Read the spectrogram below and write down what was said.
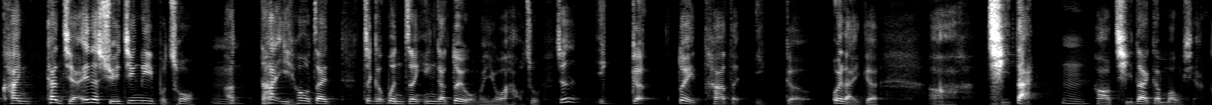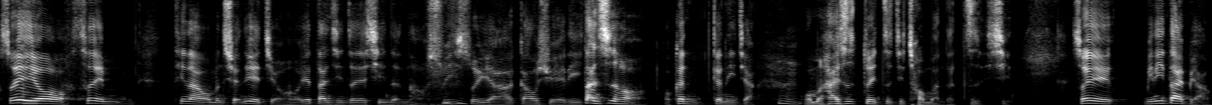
看看起来，哎，他学经历不错，嗯。啊，他以后在这个问政应该对我们有好处，就是一个对他的一个未来一个啊期待，嗯，好期待跟梦想，所以哦，所以听来我们选越久哈，越担心这些新人哈，岁岁啊，高学历。但是哈，我跟跟你讲，嗯，我们还是对自己充满了自信。所以民意代表，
